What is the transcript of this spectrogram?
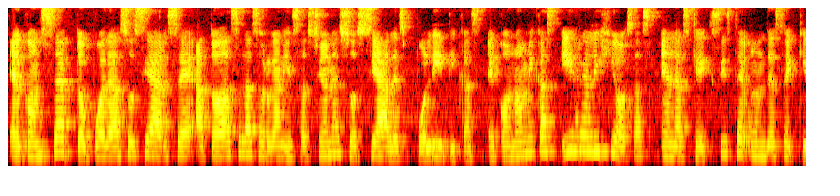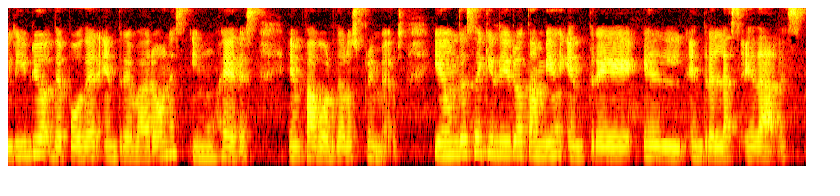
El concepto puede asociarse a todas las organizaciones sociales, políticas, económicas y religiosas en las que existe un desequilibrio de poder entre varones y mujeres en favor de los primeros y un desequilibrio también entre, el, entre las edades.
